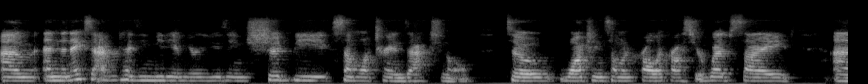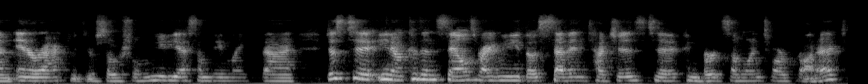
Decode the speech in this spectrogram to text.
Um, and the next advertising medium you're using should be somewhat transactional. So, watching someone crawl across your website, um, interact with your social media, something like that. Just to, you know, because in sales, right, we need those seven touches to convert someone to our product.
